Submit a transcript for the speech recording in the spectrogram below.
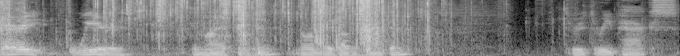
very weird, in my opinion. Normally doesn't happen. Through three packs.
